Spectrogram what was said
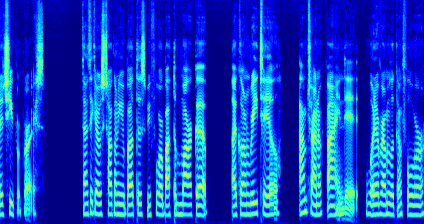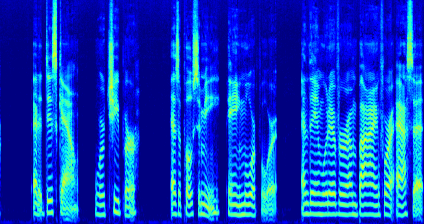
a cheaper price. I think I was talking to you about this before about the markup, like on retail. I'm trying to find it, whatever I'm looking for, at a discount or cheaper, as opposed to me paying more for it. And then whatever I'm buying for an asset,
